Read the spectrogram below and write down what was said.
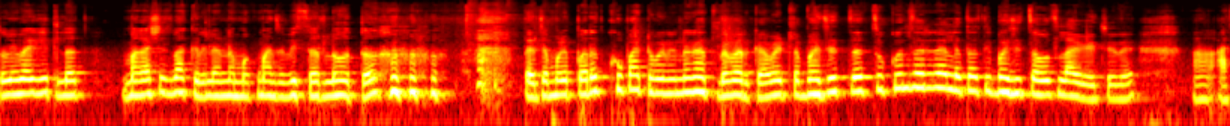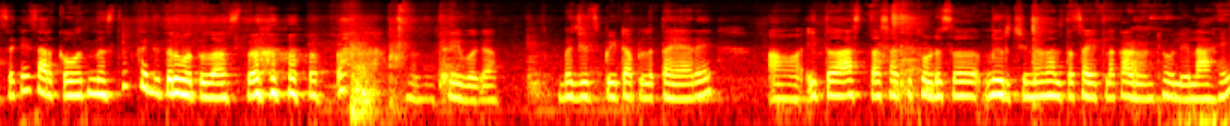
तुम्ही बघितलं मग अशीच भाकरीला नमक माझं विसरलं होतं. त्याच्यामुळे परत खूप आठवणीनं घातलं बरं का. म्हटलं भजीत जर चुकून जरी राहिलं तर ती भजी चवच लागायची नाही असं काही सारखं होत नसतं कधी तर होतं जास्त. हे बघा भजीच पीठ आपलं तयार आहे. इथं आस्तासाठी थोडंसं मिरची न घालता साईडला काढून ठेवलेलं आहे.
